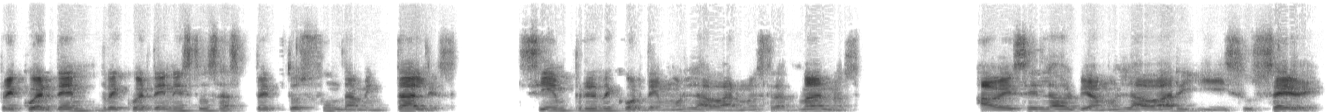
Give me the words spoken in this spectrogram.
Recuerden, recuerden estos aspectos fundamentales. Siempre recordemos lavar nuestras manos. A veces las olvidamos lavar y sucede.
